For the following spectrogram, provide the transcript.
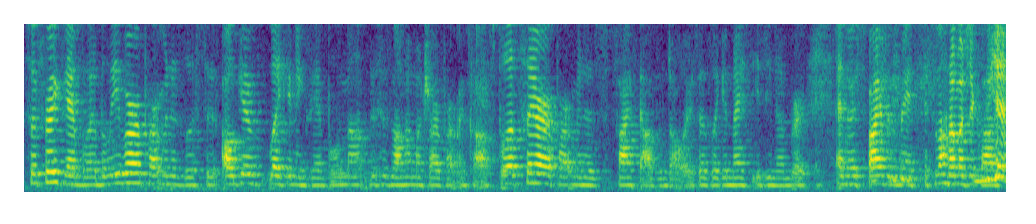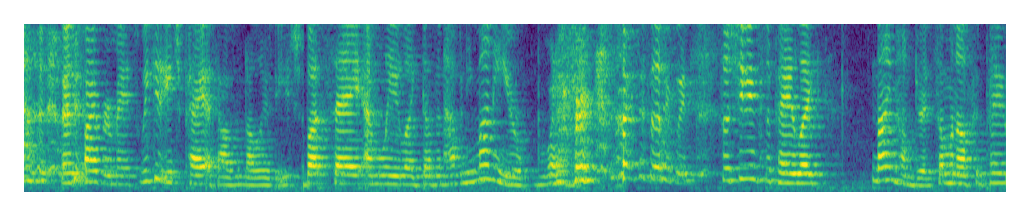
So for example, I believe our apartment is listed, I'll give like an example amount. This is not how much our apartment costs, but let's say our apartment is $5,000 as like a nice easy number and there's five roommates. It's not how much it costs. Yeah. There's five roommates. We could each pay $1,000 each, but say Emily like doesn't have any money or whatever, hypothetically. So she needs to pay like 900 someone else could pay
